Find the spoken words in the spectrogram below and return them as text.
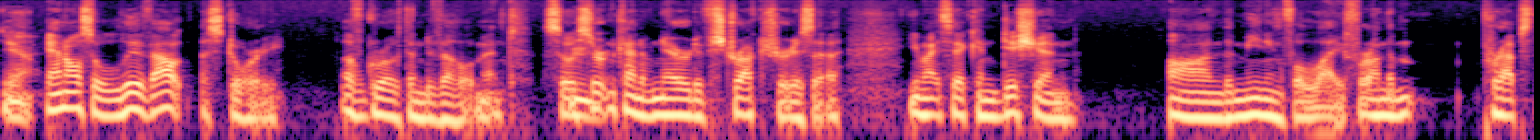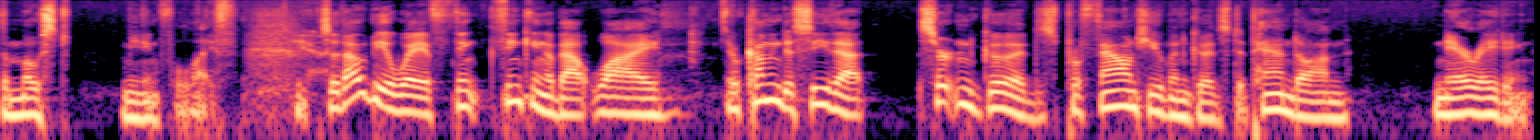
Yeah. and also live out a story of growth and development. So a certain kind of narrative structure is a, you might say, a condition on the meaningful life or on the perhaps the most meaningful life. Yeah. So that would be a way of think, thinking about why they're coming to see that certain goods, profound human goods, depend on narrating,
